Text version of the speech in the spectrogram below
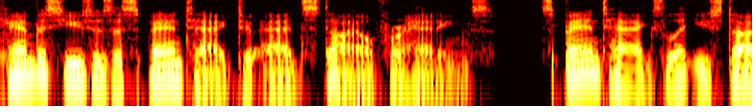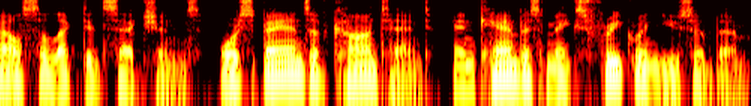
Canvas uses a span tag to add style for headings. Span tags let you style selected sections or spans of content, and Canvas makes frequent use of them.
